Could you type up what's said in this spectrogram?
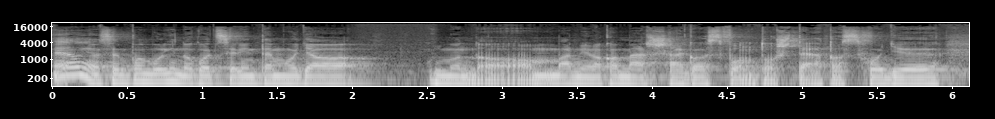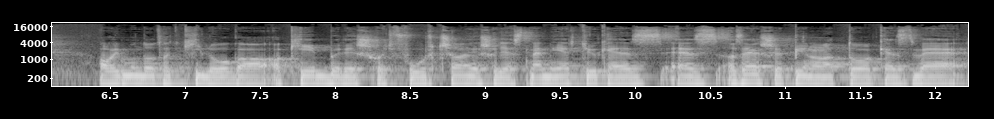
Olyan szempontból indokolt szerintem, hogy a, úgymond a Marninak a mássága az fontos, tehát az, hogy ahogy mondod, hogy kilóg a, a képből, és hogy furcsa, és hogy ezt nem értjük, ez, ez az első pillanattól kezdve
